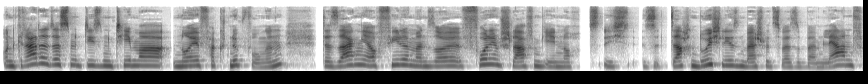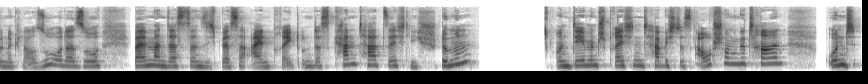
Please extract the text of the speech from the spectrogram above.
Und gerade das mit diesem Thema neue Verknüpfungen, da sagen ja auch viele, man soll vor dem Schlafengehen noch sich Sachen durchlesen, beispielsweise beim Lernen für eine Klausur oder so, weil man das dann sich besser einprägt. Und das kann tatsächlich stimmen. Und dementsprechend habe ich das auch schon getan. Und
